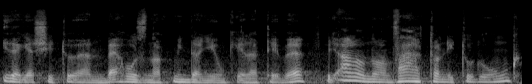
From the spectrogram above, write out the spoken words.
idegesítően behoznak mindannyiunk életébe, hogy állandóan váltani tudunk,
